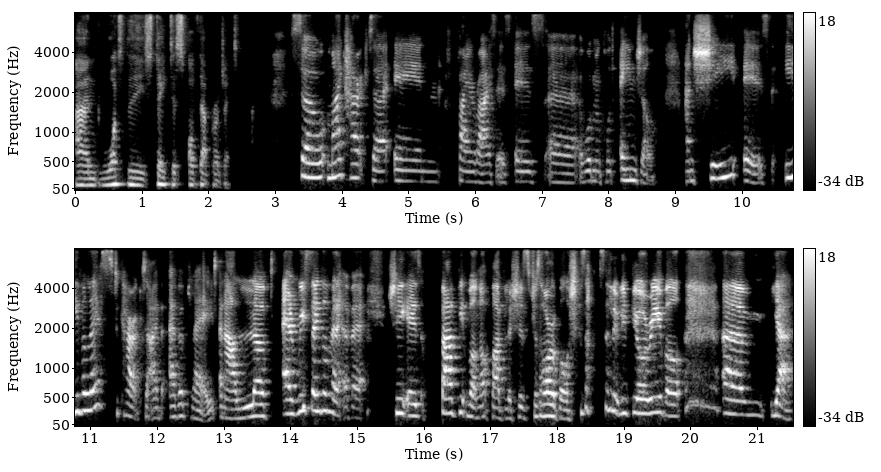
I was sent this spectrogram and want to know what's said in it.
and what's the status of that project. So my character in Fire Rises is uh, a woman called Angel, and she is the evilest character I've ever played, and I loved every single minute of it. She is fabulous well not fabulous she's just horrible she's absolutely pure evil um yeah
